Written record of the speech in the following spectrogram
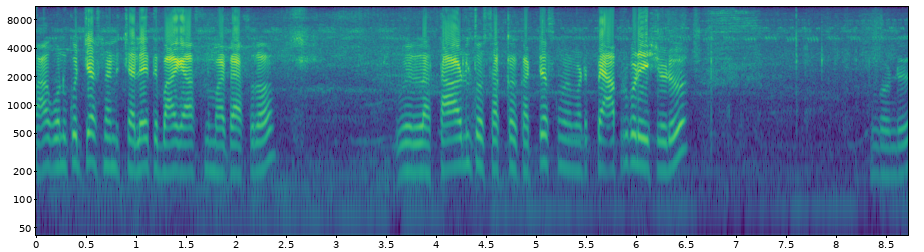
బాగా వణుకొచ్చేస్తుందండి. చలి అయితే బాగా వేస్తుందన్నమాట అసలు. వీళ్ళ తాడులతో చక్కగా కట్టేసుకున్నామన్నమాట పేపర్ కూడా వేసాడు. ఇంకోండి.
